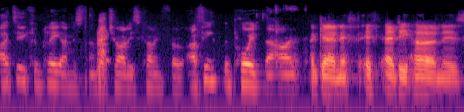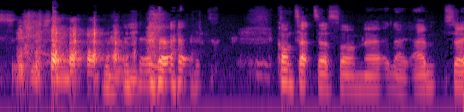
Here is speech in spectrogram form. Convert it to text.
I do completely understand where Charlie's coming from. I think the point that I Again, if, if Eddie Hearn is, is listening, um, contact us on uh, no. Um, so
